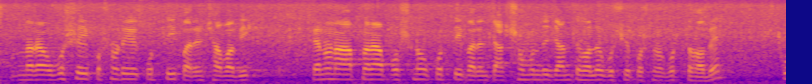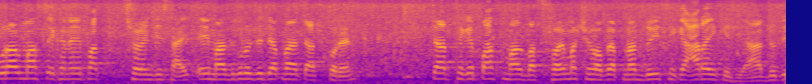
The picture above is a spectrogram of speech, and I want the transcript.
আপনারা অবশ্যই এই প্রশ্নটি করতেই পারেন, স্বাভাবিক। কেননা আপনারা প্রশ্ন করতেই পারেন, চাষ সম্বন্ধে জানতে হলে অবশ্যই প্রশ্ন করতে হবে। কোরাল মাছ এখানে পাঁচ, ছয় ইঞ্চি সাইজ এই মাছগুলো যদি আপনারা চাষ করেন, চার থেকে পাঁচ মাস বা ছয় মাসে হবে আপনার দুই থেকে আড়াই কেজি। আর যদি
